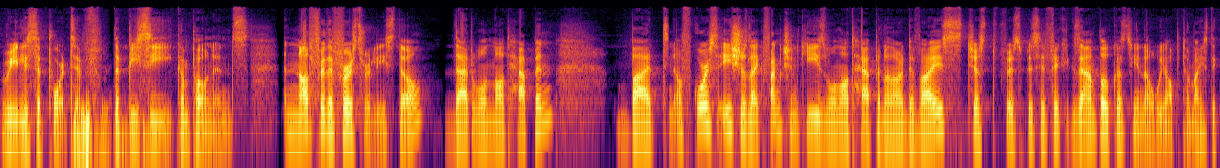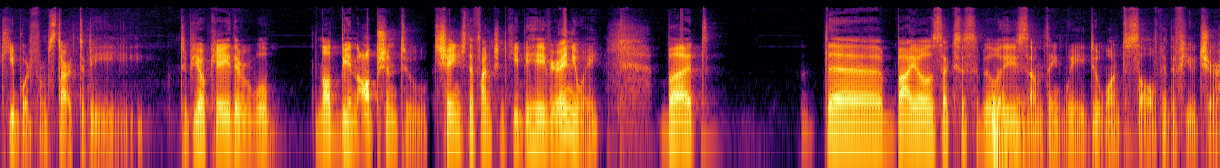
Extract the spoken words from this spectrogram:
really supportive. The PC components, not for the first release though. That will not happen. But of course, issues like function keys will not happen on our device. Just for a specific example, because you know we optimize the keyboard from start to be to be okay. There will not be an option to change the function key behavior anyway. But the BIOS accessibility is something we do want to solve in the future.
